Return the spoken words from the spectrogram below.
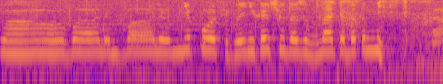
О, валим, валим, мне пофигу, я не хочу даже знать об этом месте.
